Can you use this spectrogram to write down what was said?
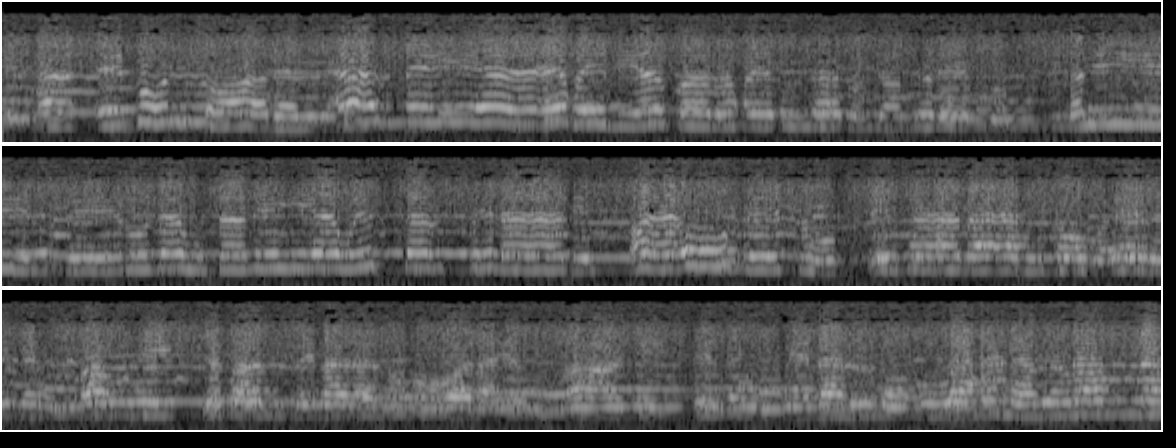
الحق كله على الأغنياء احب يا فرحتنا بشهرته خليل فيروزة وثانية واستنفنا دي عقوبته انت بقى أنتم اركب بطني يفضل في بلده ولا يسمعني. أنتم في بلده وإحنا بربنا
